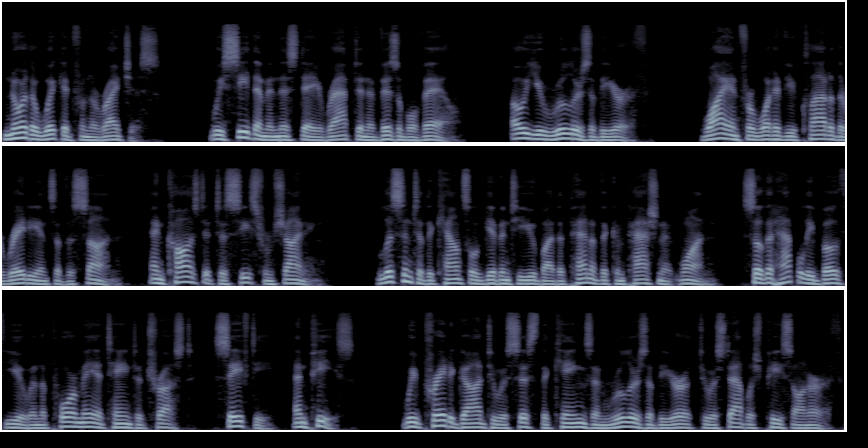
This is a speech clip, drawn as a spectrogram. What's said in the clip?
nor the wicked from the righteous. We see them in this day wrapped in a visible veil. O you rulers of the earth! Why and for what have you clouded the radiance of the sun, and caused it to cease from shining? Listen to the counsel given to you by the pen of the compassionate one, so that happily both you and the poor may attain to trust, safety, and peace. We pray to God to assist the kings and rulers of the earth to establish peace on earth.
